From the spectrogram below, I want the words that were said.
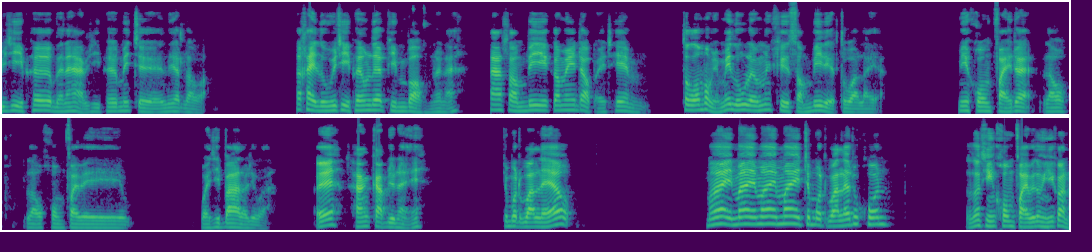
วิธีเพิ่มเลยนะหาวิธีเพิ่มไม่เจอเลือดเราอะถ้าใครรู้วิธีเพิ่มเลือดพิมพ์บอกผมด้วยนะถ้าซอมบี้ก็ไม่ดรอปไอเทมตกลงผมยังไม่รู้เลยว่ามันคือซอมบี้หรือตัวอะไรอะมีโคมไฟด้วย เราเราโคมไฟไปไว้ที่บ้านเราดีกว่า เอ๊ะ ทางกลับอยู่ไหน จะหมดวันแล้ว ไม่ไม่ไม่ไม่จะหมดวันแล้วทุกคน เราต้องทิ้งโคมไฟไว้ตรงนี้ก่อน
